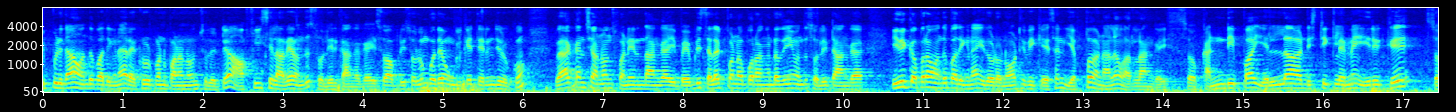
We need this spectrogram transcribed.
இப்படி தான் வந்து பார்த்திங்கன்னா ரெக்ரூட்மெண்ட் பண்ணணும்னு சொல்லிட்டு அஃபீஷியலாகவே வந்து சொல்லியிருக்காங்க கை ஸோ அப்படி சொல்லும்போதே உங்களுக்கே தெரிஞ்சிருக்கும். வேக்கன்சி அனௌன்ஸ் பண்ணியிருந்தாங்க. இப்போ எப்படி செலக்ட் பண்ண போகிறாங்கன்றதையும் வந்து சொல்லிட்டாங்க. இதுக்கப்புறம் வந்து பார்த்திங்கன்னா இதோட நோட்டிஃபிகேஷன் எப்போ வேணாலும் வரலாங்க ஸோ கண்டிப்பாக எல்லா டிஸ்ட்ரிக்ட்லேயுமே இருக்குது ஸோ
